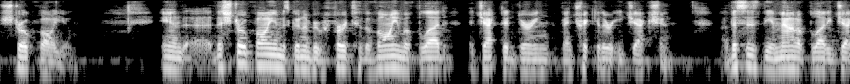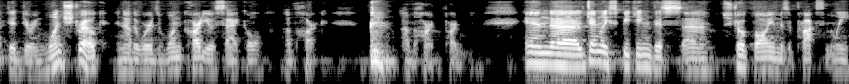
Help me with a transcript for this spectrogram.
stroke volume. And uh, this stroke volume is going to be referred to the volume of blood ejected during ventricular ejection. This is the amount of blood ejected during one stroke, in other words, one cardiocycle of the heart. Of the heart, pardon. And uh, generally speaking, this uh, stroke volume is approximately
